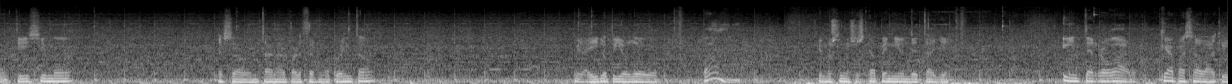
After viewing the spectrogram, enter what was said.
Rotísimo. Esa ventana al parecer no cuenta. Mira, ahí lo pillo todo. ¡Pam! Que no se nos escape ni un detalle. Interrogar. ¿Qué ha pasado aquí?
